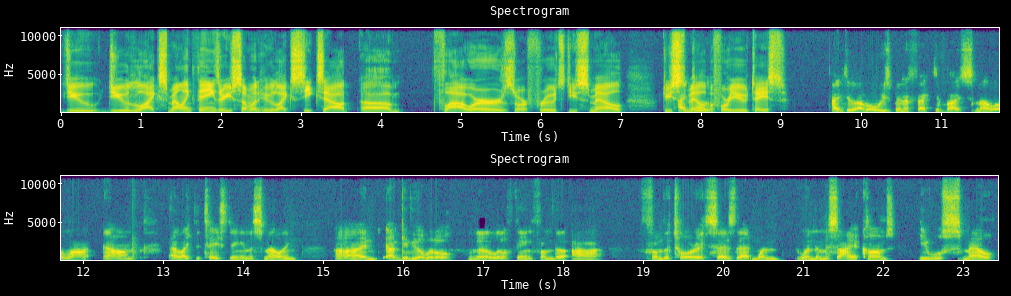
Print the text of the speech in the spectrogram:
do you do you like smelling things? Are you someone who like seeks out um, flowers or fruits? Do you smell? Do you smell before you taste? I do. I've always been affected by smell a lot. Um, I like the tasting and the smelling. Uh, and I'll give you a little a little thing from the uh, from the Torah says that when when the Messiah comes, he will smell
